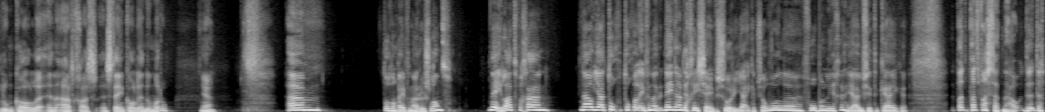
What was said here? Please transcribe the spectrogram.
bloemkolen en aardgas en steenkolen en noem maar op. Ja. Ehm, toch nog even naar Rusland. Nee, laten we gaan. Nou ja, toch, toch wel even naar. Nee, naar de G7. Sorry. Ja, ik heb zoveel eh voor me liggen. Ja, u zit te kijken. Wat, wat was dat nou? De, de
